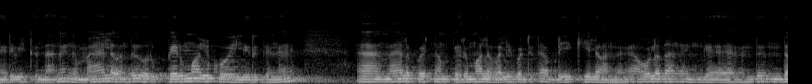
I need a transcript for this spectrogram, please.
நிறுவிட்டு இருந்தாங்க இங்கே மேலே வந்து ஒரு பெருமாள் கோயில் இருக்குங்க. மேலே போயிட்டு நம்ம பெருமாளை வழிபட்டுட்டு அப்படியே கீழே வந்தாங்க. அவ்வளோதாங்க இங்கே வந்து இந்த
